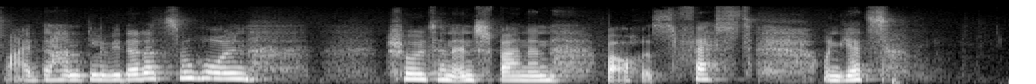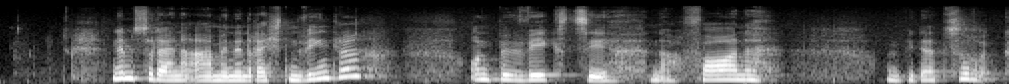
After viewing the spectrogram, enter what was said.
Zweite Handel wieder dazu holen. Schultern entspannen, Bauch ist fest. Und jetzt nimmst du deine Arme in den rechten Winkel und bewegst sie nach vorne und wieder zurück.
